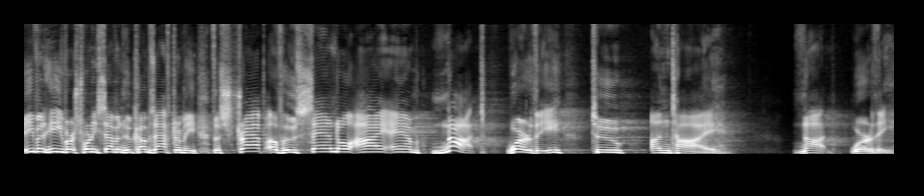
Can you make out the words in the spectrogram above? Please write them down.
Even he, verse 27, who comes after me, the strap of whose sandal I am not worthy to untie. Not worthy.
